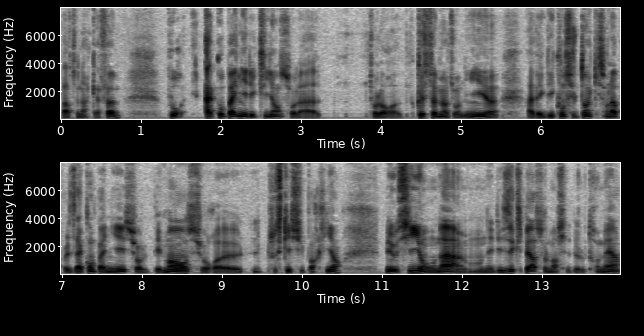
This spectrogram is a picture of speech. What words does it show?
partenaires CAFOM pour accompagner les clients sur la sur leur euh, customer journey, euh, avec des consultants qui sont là pour les accompagner sur le paiement, sur euh, tout ce qui est support client. Mais aussi, on, a, on est des experts sur le marché de l'outre-mer,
